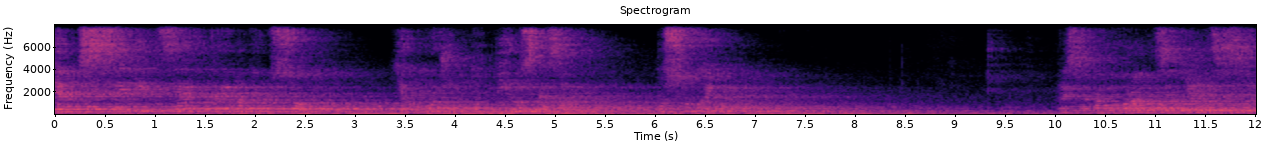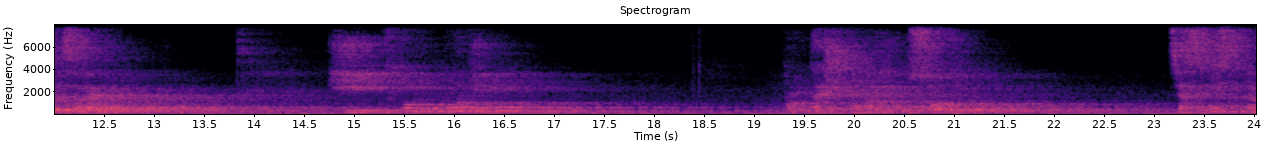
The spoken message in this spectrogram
Я не в силі це втримати у собі. Я хочу тобі розказати. Послухай мене. Пресвята Богородиця ділиться з Єлизаветою. І в тому поділі про те, що має у собі, ця звістка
